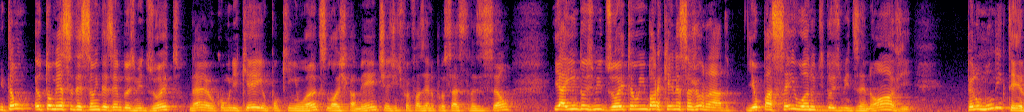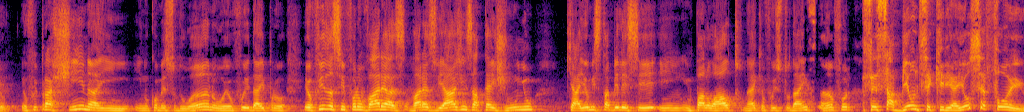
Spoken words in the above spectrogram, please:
Então, eu tomei essa decisão em dezembro de 2018, né? Eu comuniquei um pouquinho antes, logicamente, a gente foi fazendo o processo de transição. E aí, em 2018, eu embarquei nessa jornada. E eu passei o ano de 2019 pelo mundo inteiro. Eu fui para a China em, em, no começo do ano, eu fui daí pro. Eu fiz assim, foram várias, várias viagens até junho, que aí eu me estabeleci em, em Palo Alto, né? Que eu fui estudar em Stanford. Você sabia onde você queria ir ou você foi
